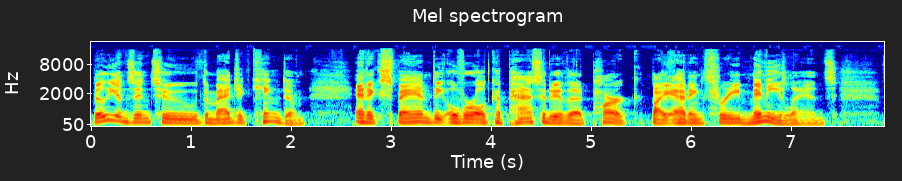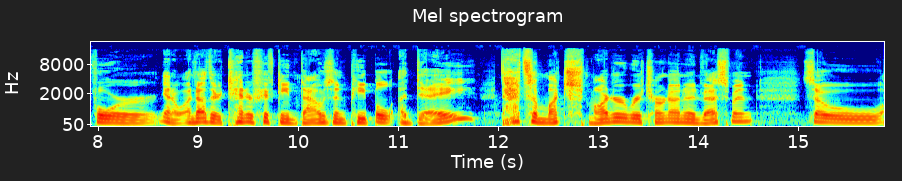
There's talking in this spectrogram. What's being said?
billions into the Magic Kingdom and expand the overall capacity of that park by adding three mini lands, for you know another 10 or 15,000 people a day. That's a much smarter return on investment. So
